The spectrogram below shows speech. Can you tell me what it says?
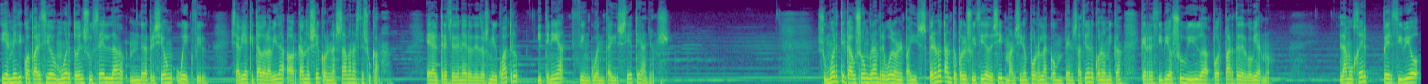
y el médico apareció muerto en su celda de la prisión Wakefield. Se había quitado la vida ahorcándose con las sábanas de su cama. Era el 13 de enero de 2004 y tenía 57 años. Su muerte causó un gran revuelo en el país, pero no tanto por el suicidio de Shipman, sino por la compensación económica que recibió su viuda por parte del gobierno. La mujer percibió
